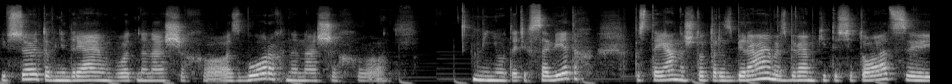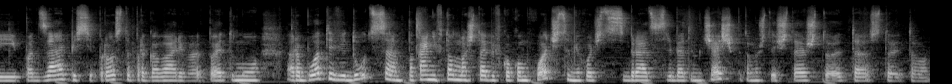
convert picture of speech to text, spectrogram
и все это внедряем вот на наших а, сборах, на наших а, мини вот этих советах, постоянно что-то разбираем, разбираем какие-то ситуации и под записи просто проговариваю. Поэтому работы ведутся, пока не в том масштабе, в каком хочется. Мне хочется собираться с ребятами чаще, потому что я считаю, что это стоит того.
